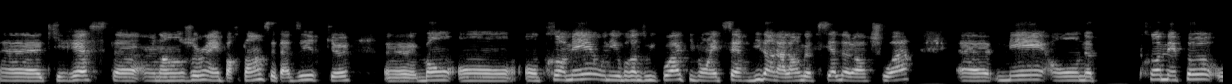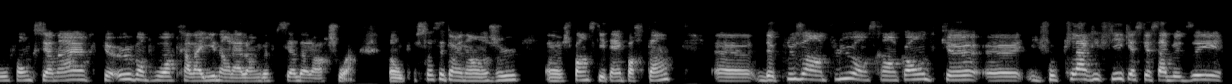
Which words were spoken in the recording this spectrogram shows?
euh, qui reste euh, un enjeu important, c'est-à-dire que, bon, on, promet aux Néo-Brunswickois qu'ils vont être servis dans la langue officielle de leur choix, mais on ne promet pas aux fonctionnaires qu'eux vont pouvoir travailler dans la langue officielle de leur choix. Donc, ça, c'est un enjeu, euh, je pense, qui est important. Euh, de plus en plus, on se rend compte qu'il euh, faut clarifier qu'est-ce que ça veut dire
